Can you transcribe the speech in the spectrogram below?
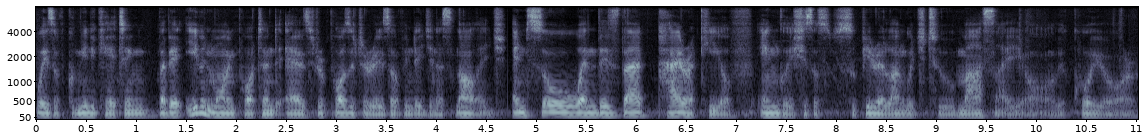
ways of communicating, but they're even more important as repositories of indigenous knowledge. And so when there's that hierarchy of English is a superior language to Maasai or Gikuyu or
